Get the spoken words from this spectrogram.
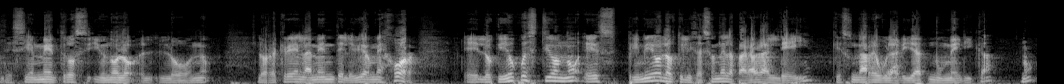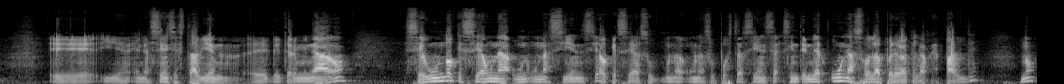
de 100 metros y uno lo, lo, no, lo recrea en la mente, le ir mejor. Eh, lo que yo cuestiono es, primero, la utilización de la palabra ley, que es una regularidad numérica, ¿no? Eh, y en, la ciencia está bien eh, determinado. Segundo, que sea una, un- una ciencia o que sea su- una, una supuesta ciencia sin tener una sola prueba que la respalde, ¿no?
